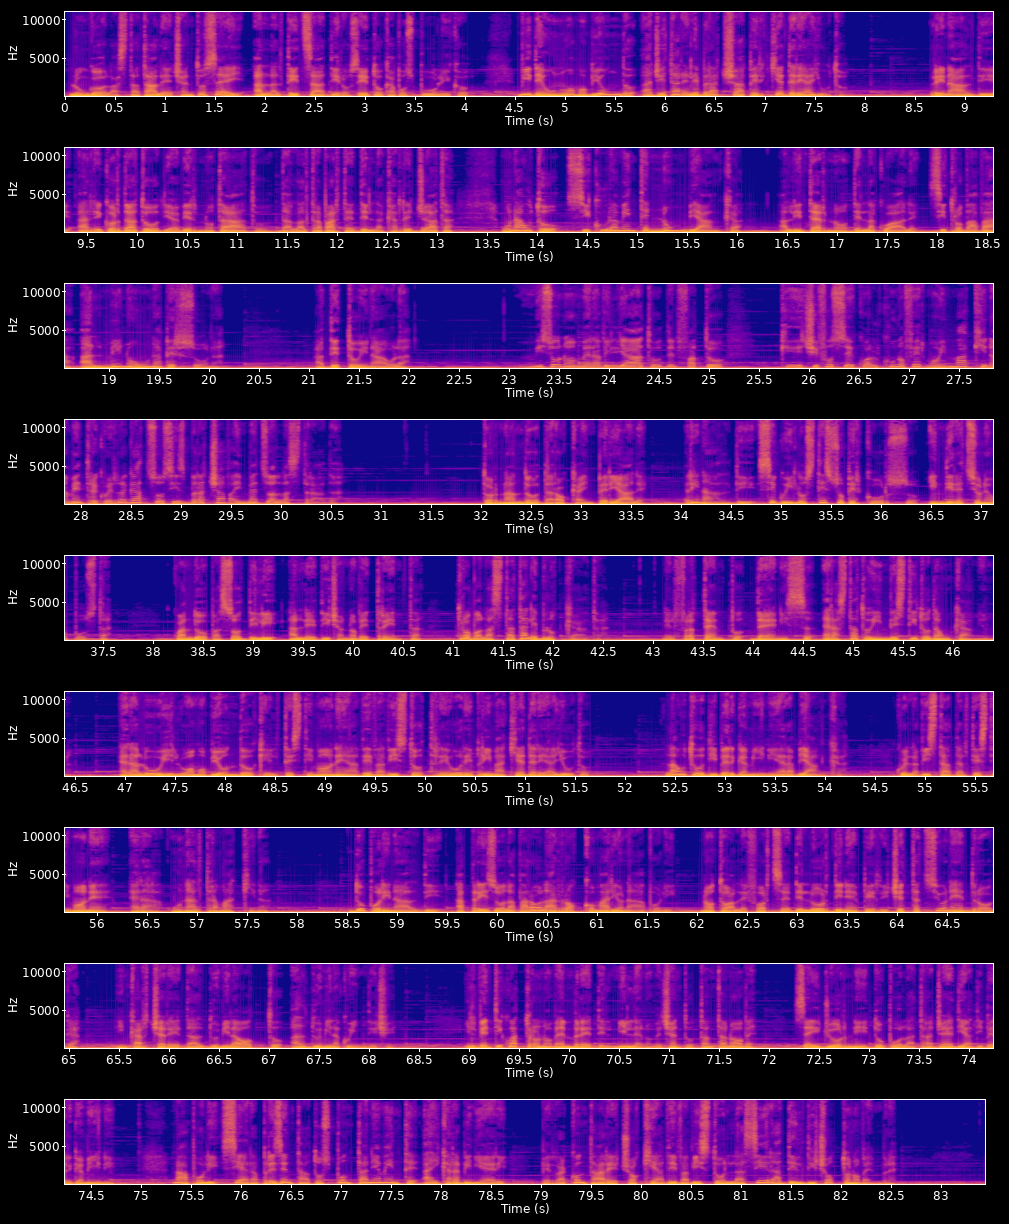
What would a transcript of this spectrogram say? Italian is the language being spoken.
Lungo la statale 106, all'altezza di Roseto Capospulico, vide un uomo biondo agitare le braccia per chiedere aiuto. Rinaldi ha ricordato di aver notato, dall'altra parte della carreggiata, un'auto sicuramente non bianca all'interno della quale si trovava almeno una persona. Ha detto in aula. Mi sono meravigliato del fatto che ci fosse qualcuno fermo in macchina mentre quel ragazzo si sbracciava in mezzo alla strada. Tornando da Rocca Imperiale, Rinaldi seguì lo stesso percorso in direzione opposta. Quando passò di lì alle 19.30 trovò la statale bloccata nel frattempo, Dennis era stato investito da un camion. Era lui l'uomo biondo che il testimone aveva visto tre ore prima chiedere aiuto. L'auto di Bergamini era bianca. Quella vista dal testimone era un'altra macchina. Dopo Rinaldi ha preso la parola Rocco Mario Napoli, noto alle forze dell'ordine per ricettazione e droga, in carcere dal 2008 al 2015. Il 24 novembre del 1989 sei giorni dopo la tragedia di Bergamini, Napoli si era presentato spontaneamente ai carabinieri per raccontare ciò che aveva visto la sera del 18 novembre.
